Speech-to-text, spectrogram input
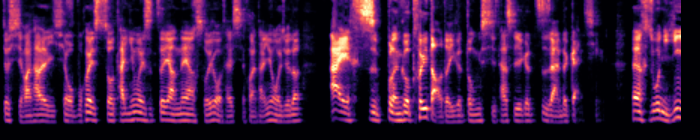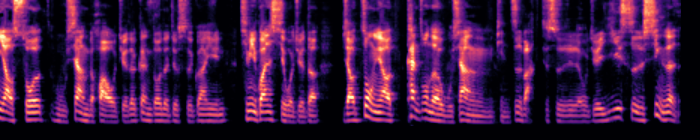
就喜欢他的一切。我不会说他因为是这样那样，所以我才喜欢他，因为我觉得爱是不能够推导的一个东西，它是一个自然的感情。但如果你硬要说五项的话，我觉得更多的就是关于亲密关系，我觉得比较重要看重的五项品质吧，就是我觉得一是信任，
